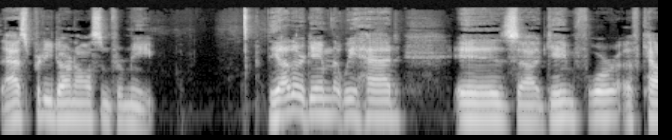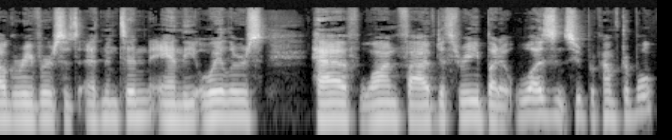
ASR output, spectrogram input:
that's pretty darn awesome for me. The other game that we had is uh, Game Four of Calgary versus Edmonton, and the Oilers have won five to three, but it wasn't super comfortable.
